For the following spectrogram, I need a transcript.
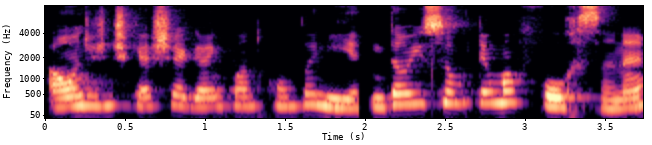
aonde a gente quer chegar enquanto companhia. Então isso tem uma força, né,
